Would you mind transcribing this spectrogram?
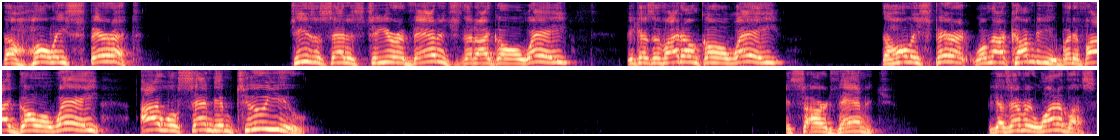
the Holy Spirit. Jesus said, It's to your advantage that I go away, because if I don't go away, the Holy Spirit will not come to you. But if I go away, I will send him to you. It's our advantage because every one of us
